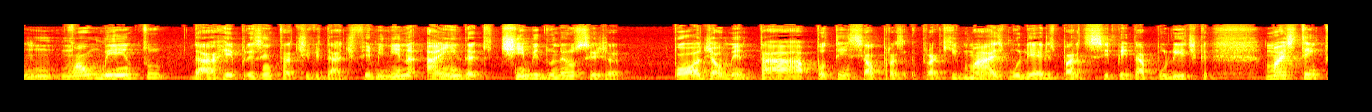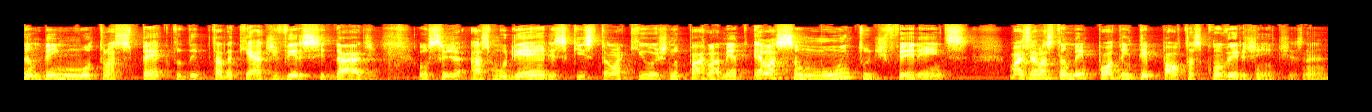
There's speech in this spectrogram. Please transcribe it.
um, um aumento da representatividade feminina, ainda que tímido, né? Ou seja, pode aumentar, há potencial para que mais mulheres participem da política, mas tem também um outro aspecto, deputada, que é a diversidade. Ou seja, as mulheres que estão aqui hoje no parlamento, elas são muito diferentes, mas elas também podem ter pautas convergentes, né?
